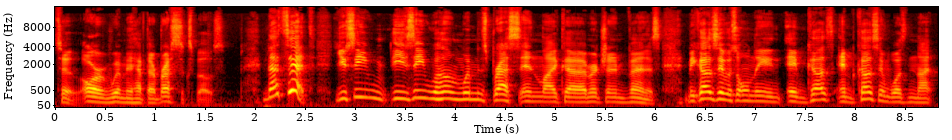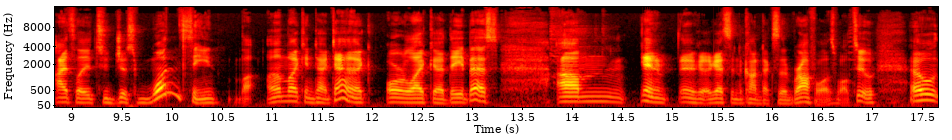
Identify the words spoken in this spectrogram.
too, or women have their breasts exposed. That's it. You see, you see women's breasts in like uh, Merchant of Venice because it was only because and because it was not isolated to just one scene, unlike in Titanic or like uh, Day Best. Um, and uh, I guess in the context of the brothel as well too. Oh,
